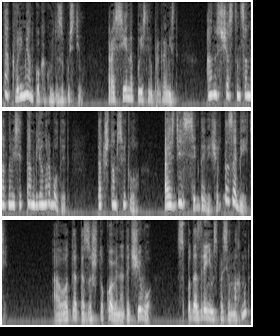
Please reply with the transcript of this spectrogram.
Так, времянку какую-то запустил, — рассеянно пояснил программист. — Оно сейчас стационарно висит там, где он работает, так что там светло. А здесь всегда вечер, да забейте. — А вот это за штуковина это чего? — с подозрением спросил Махмуд,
